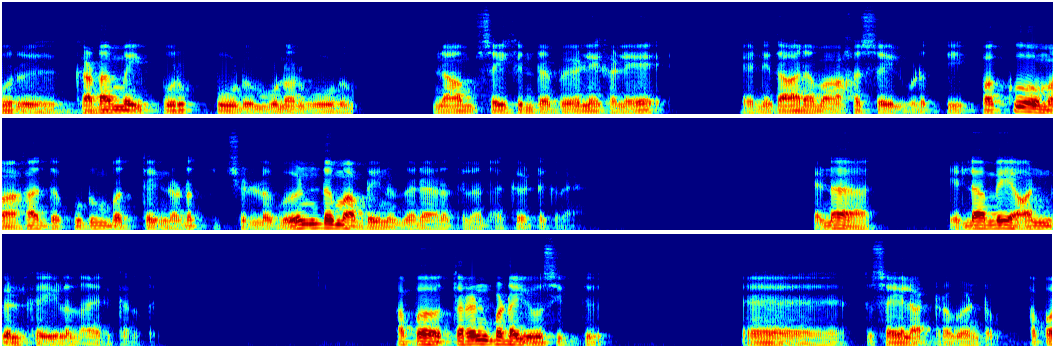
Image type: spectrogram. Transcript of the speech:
ஒரு கடமை பொறுப்போடும் உணர்வோடும் நாம் செய்கின்ற வேலைகளே நிதானமாக செயல்படுத்தி பக்குவமாக அந்த குடும்பத்தை நடத்தி செல்ல வேண்டும் அப்படின்னு இந்த நேரத்தில் நான் கேட்டுக்கிறேன். ஏன்னா எல்லாமே ஆண்கள் கையில் தான் இருக்கிறது. அப்போ திறன்பட யோசித்து செயலாற்ற வேண்டும். அப்போ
